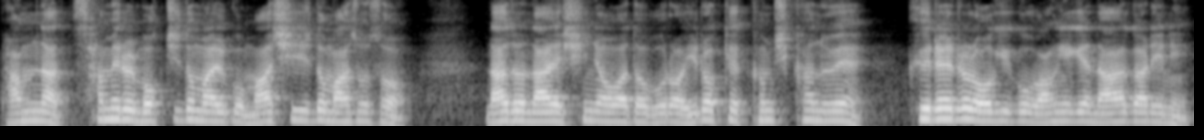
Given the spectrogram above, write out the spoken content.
밤낮 3일을 먹지도 말고 마시지도 마소서. 나도 나의 시녀와 더불어 이렇게 금식한 후에 규례를 어기고 왕에게 나아가리니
